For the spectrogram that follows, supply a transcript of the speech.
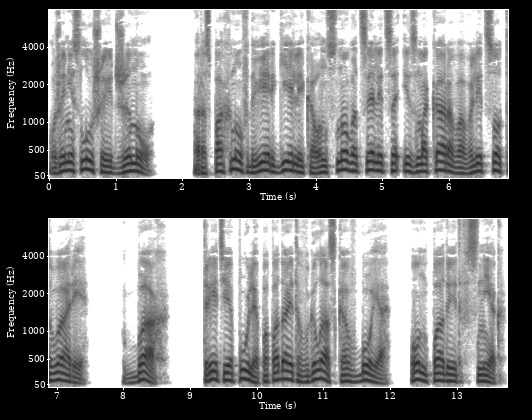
уже не слушает жену. Распахнув дверь гелика, он снова целится из Макарова в лицо твари. Бах! Третья пуля попадает в глаз ковбоя. Он падает в снег.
